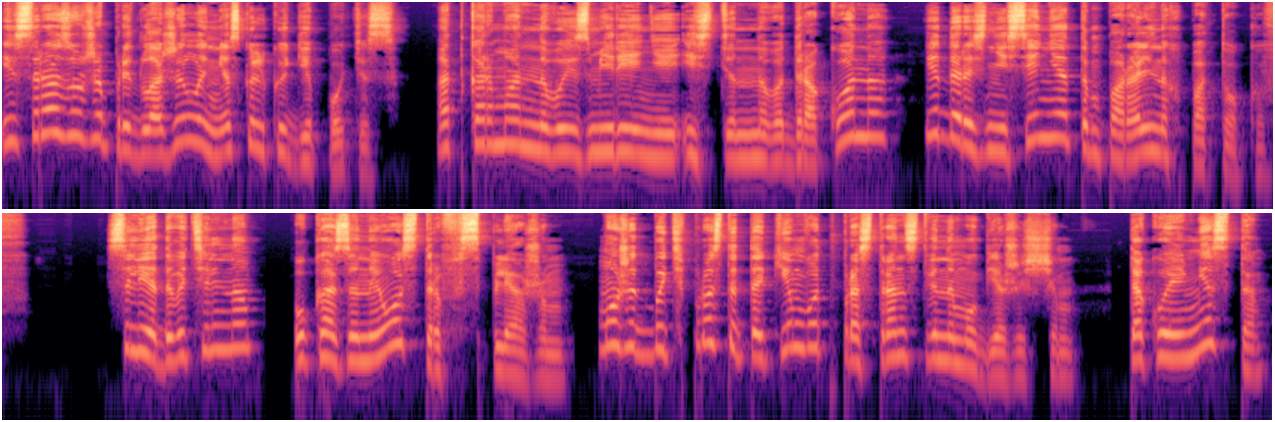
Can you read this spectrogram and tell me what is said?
и сразу же предложила несколько гипотез. От карманного измерения истинного дракона и до разнесения темпоральных потоков. Следовательно, Указанный остров с пляжем может быть просто таким вот пространственным убежищем. Такое место,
